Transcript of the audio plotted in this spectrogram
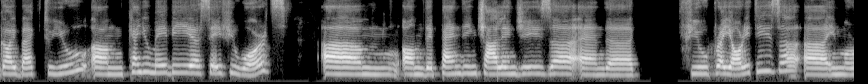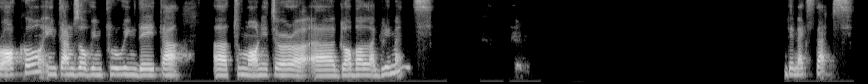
going back to you, um, can you maybe uh, say a few words um, on the pending challenges uh, and few priorities in Morocco in terms of improving data to monitor global agreements? The next steps.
